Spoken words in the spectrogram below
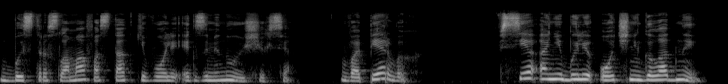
быстро сломав остатки воли экзаменующихся. Во-первых, все они были очень голодны,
